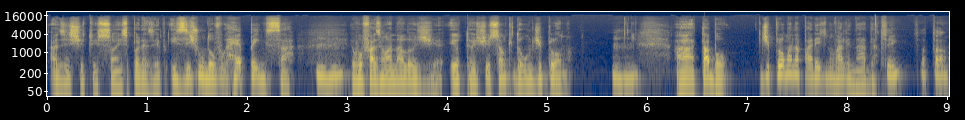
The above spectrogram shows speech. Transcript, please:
as instituições, por exemplo, existe um novo repensar. Uhum. Eu vou fazer uma analogia. Eu tenho uma instituição que dá um diploma. Uhum. Ah, tá bom. Diploma na parede não vale nada. Sim, total.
